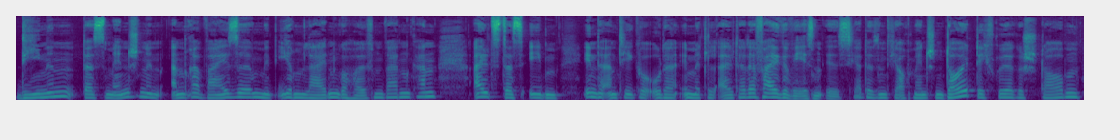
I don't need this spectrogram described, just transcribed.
dienen, dass Menschen in anderer Weise mit ihrem Leiden geholfen werden kann, als das eben in der Antike oder im Mittelalter der Fall gewesen ist. Ja, da sind ja auch Menschen deutlich früher gestorben,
